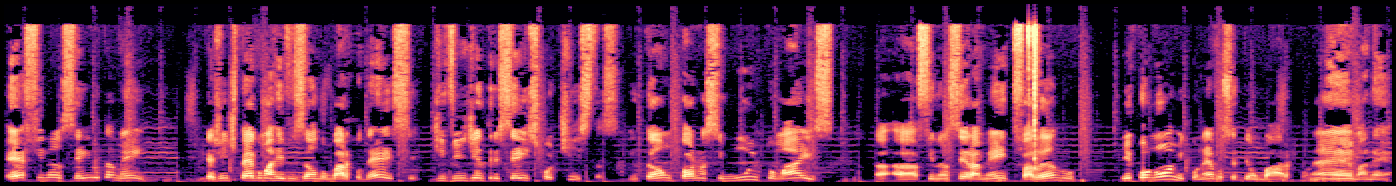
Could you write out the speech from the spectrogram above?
é financeiro também. Porque a gente pega uma revisão de um barco desse, divide entre seis cotistas. Então, torna-se muito mais, ah, financeiramente falando, econômico, né? Você ter um barco, né, Hum. Mané?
